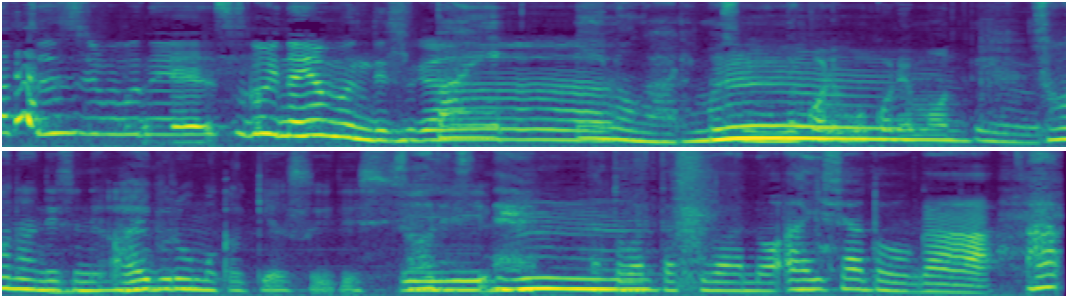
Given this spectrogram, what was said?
私もね、すごい悩むんですが。いのがありますもんね。これもこれもっていう。そうなんですね。アイブロウも描きやすいですし。そうですね。うん。あと私はあのアイシャドウがあ。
